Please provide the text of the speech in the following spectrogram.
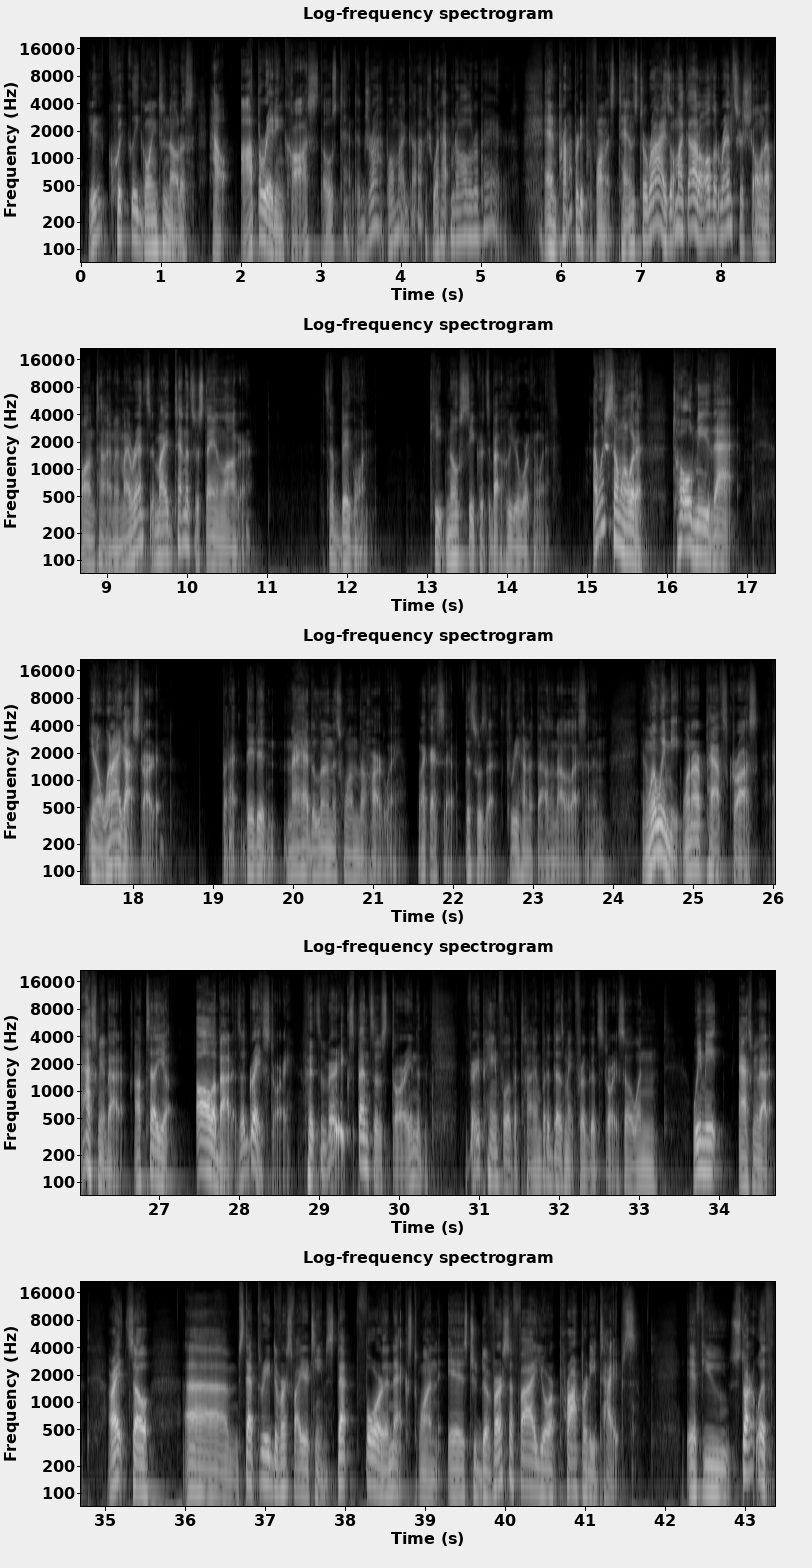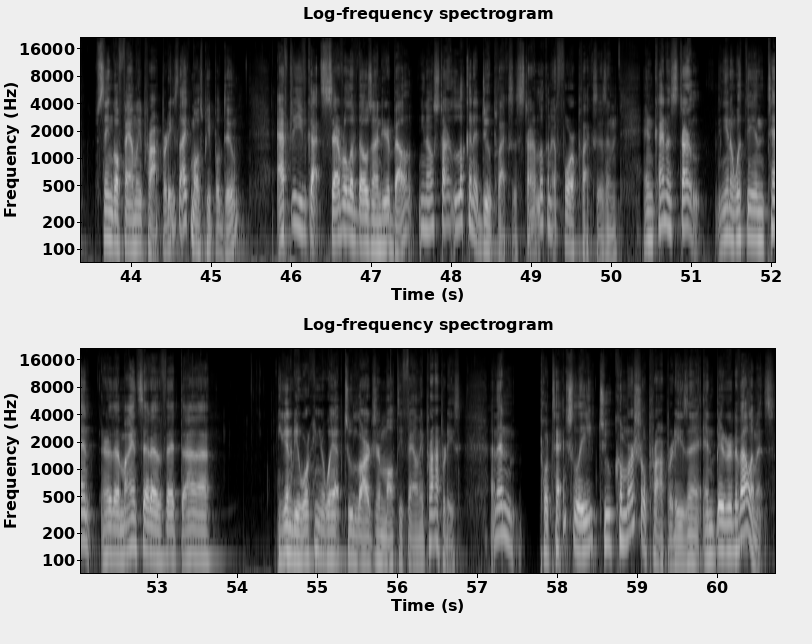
you're quickly going to notice how operating costs, those tend to drop. Oh my gosh, what happened to all the repairs? And property performance tends to rise. Oh my god, all the rents are showing up on time and my rents my tenants are staying longer. It's a big one. Keep no secrets about who you're working with. I wish someone would have told me that, you know, when I got started, but I, they didn't, and I had to learn this one the hard way. Like I said, this was a three hundred thousand dollar lesson, and and when we meet, when our paths cross, ask me about it. I'll tell you all about it. It's a great story. It's a very expensive story, and it's very painful at the time, but it does make for a good story. So when we meet, ask me about it. All right. So um, step three, diversify your team. Step four, the next one is to diversify your property types. If you start with single family properties, like most people do, after you've got several of those under your belt, you know, start looking at duplexes, start looking at fourplexes, and and kind of start, you know, with the intent or the mindset of that uh, you're going to be working your way up to larger multifamily properties, and then potentially to commercial properties and, and bigger developments.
